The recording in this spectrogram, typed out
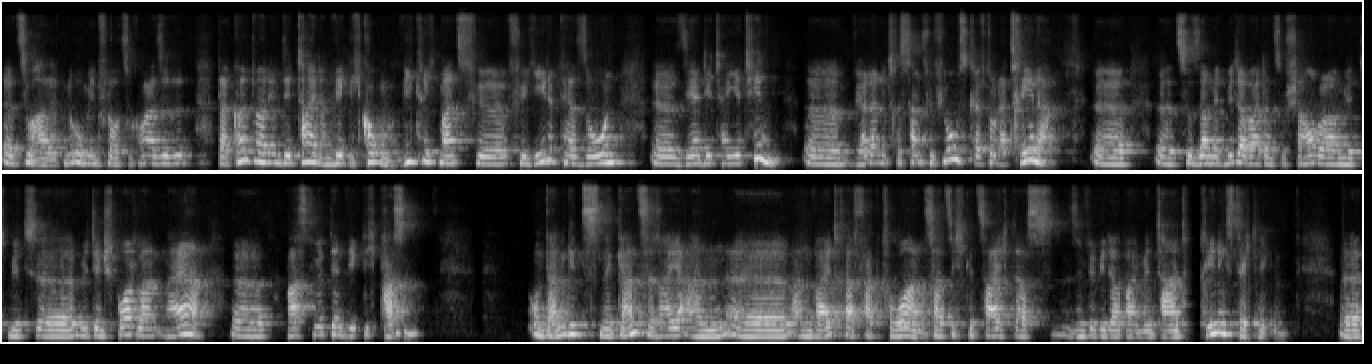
äh, zu halten, um in Flow zu kommen. Also da könnte man im Detail dann wirklich gucken, wie kriegt man es für, für jede Person sehr detailliert hin. Wäre dann interessant für Führungskräfte oder Trainer, zusammen mit Mitarbeitern zu schauen oder mit, mit, mit den Sportlern, naja, was wird denn wirklich passen. Und dann gibt es eine ganze Reihe an, äh, an weiterer Faktoren. Es hat sich gezeigt, dass sind wir wieder bei mentalen Trainingstechniken, äh,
